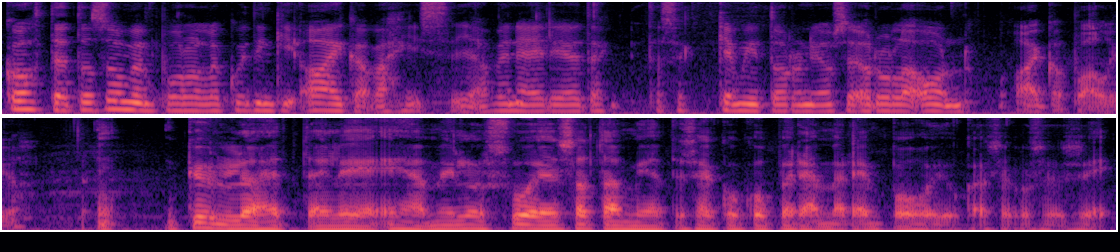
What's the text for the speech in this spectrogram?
Kohteet on Suomen puolella kuitenkin aika vähissä ja veneilijöitä tässä Kemitornion seudulla on aika paljon. Kyllä, että eli eihän meillä ole suoja satamia tässä koko Perämeren pohjukassa, kun se, se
